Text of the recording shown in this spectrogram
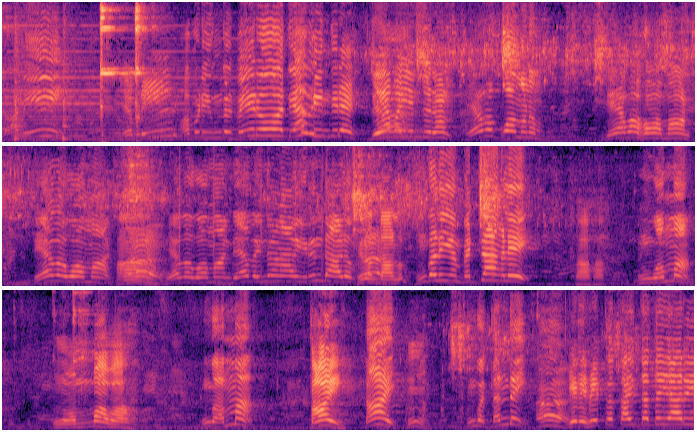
சாமி. எப்படி? அப்படி உங்கள் பெயரோ தேவேந்திரன். தேவ இந்திரன் தேவகோமனம் தேவகோமான். ஆ. தேவகோமான் தேவேந்திரனாக இருந்தாலும் இருந்தாலும். உங்களையும் பெற்றாங்களே. உங்க அம்மா. உங்க அம்மாவா? உங்க அம்மா. தாய். தாய். உங்க தந்தை. என்னை பெற்ற தாய் தந்தை யாரு?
